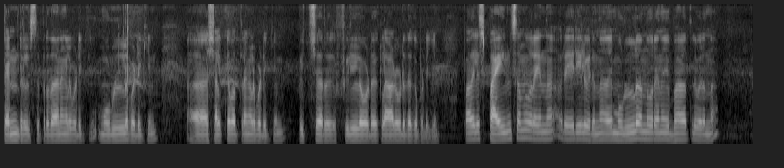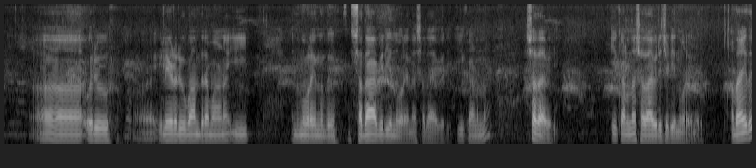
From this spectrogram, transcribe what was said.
ടെൻഡ്രിൽസ് പ്രധാനങ്ങൾ പഠിക്കും മുള്ള് പഠിക്കും ശൽക്കപത്രങ്ങൾ പഠിക്കും പിക്ചർ ഫില്ലോഡ് ക്ലാഡോഡ് ഇതൊക്കെ പഠിക്കും. അപ്പോൾ അതിൽ സ്പൈൻസ് എന്ന് പറയുന്ന ഒരു ഏരിയയിൽ വരുന്ന അതായത് മുള്ള് എന്ന് പറയുന്ന വിഭാഗത്തിൽ വരുന്ന ഒരു ഇലയുടെ രൂപാന്തരമാണ് ഈ എന്തെന്ന് പറയുന്നത്? ശതാവരി എന്ന് പറയുന്ന ശതാവരി. ഈ കാണുന്ന ശതാവരി. ഈ കാണുന്ന ശതാവരി ചെടി എന്ന് പറയുന്നത്. അതായത്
